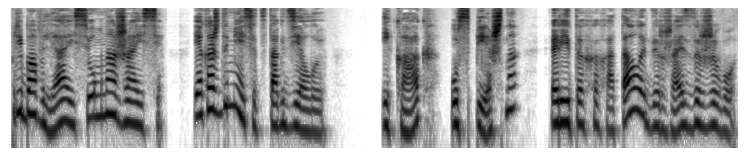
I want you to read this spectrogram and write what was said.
Прибавляйся, умножайся. Я каждый месяц так делаю». «И как? Успешно?» — Рита хохотала, держась за живот.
